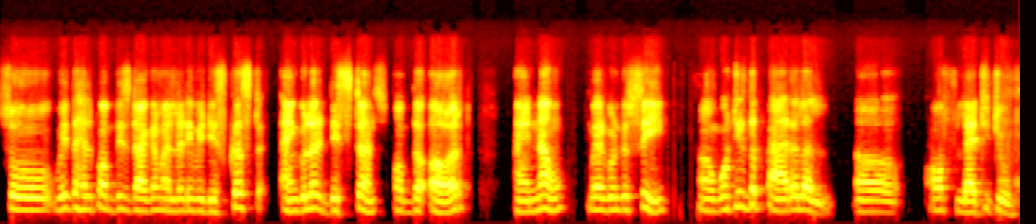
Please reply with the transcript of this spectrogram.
So with the help of this diagram already we discussed angular distance of the earth. And now we are going to see uh, what is the parallel uh, of latitude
